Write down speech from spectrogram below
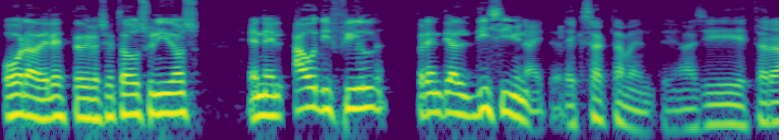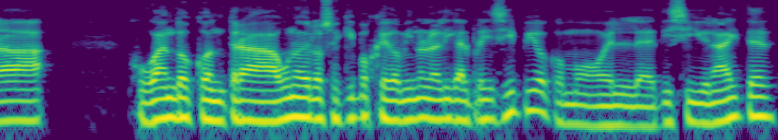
hora del este de los Estados Unidos, en el Audi Field frente al DC United. Exactamente. Allí estará jugando contra uno de los equipos que dominó la liga al principio, como el eh, DC United.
